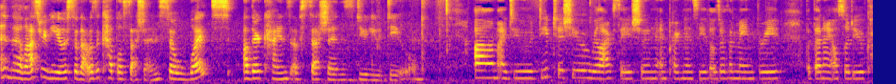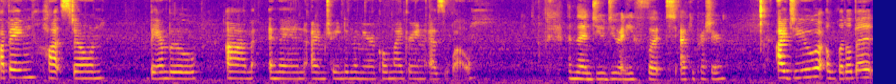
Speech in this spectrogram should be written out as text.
And the last review, so that was a couple session. So, what other kinds of sessions do you do? Um, I do deep tissue, relaxation, and pregnancy. Those are the main three. But then I also do cupping, hot stone, bamboo, um, and then I'm trained in the miracle migraine as well. And then, do you do any foot acupressure? I do a little bit.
